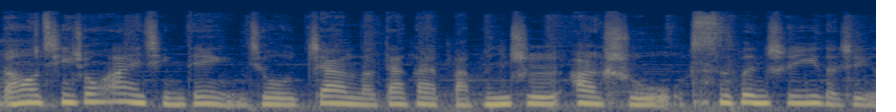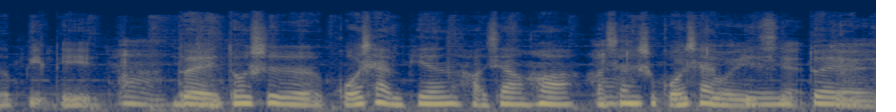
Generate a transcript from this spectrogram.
然后其中爱情电影就占了大概百分之二十五，四分之一的这个比例。嗯，对，都是国产片，好像哈，好像是国产片，对，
